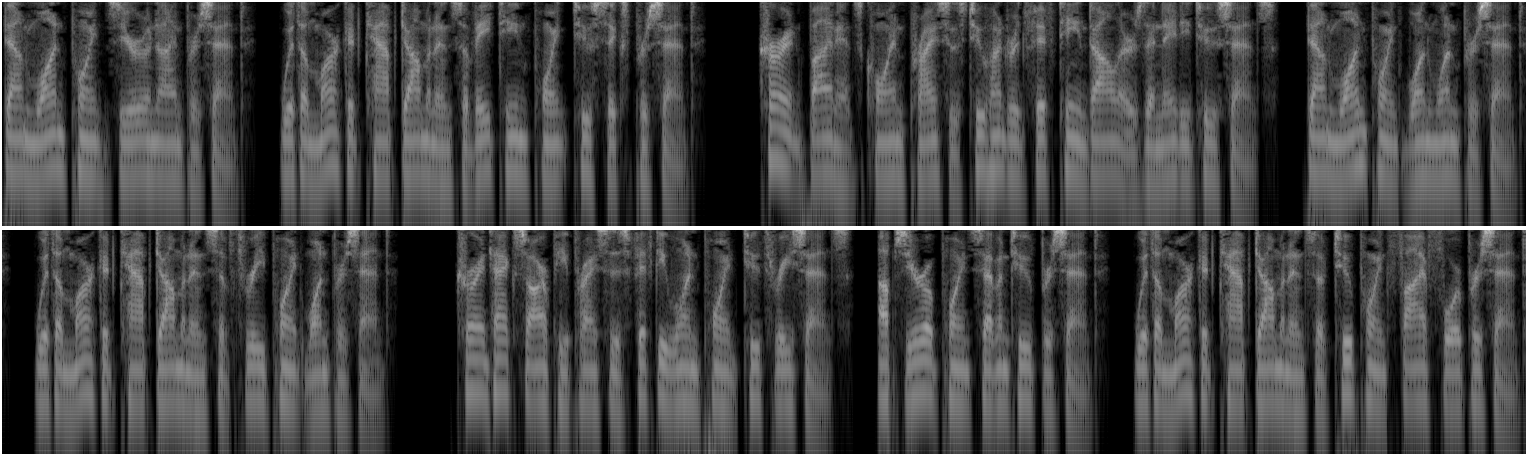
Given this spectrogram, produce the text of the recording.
down 1.09%, with a market cap dominance of 18.26%. Current Binance Coin price is $215.82, down 1.11%, with a market cap dominance of 3.1%. Current XRP price is 51.23 cents, up 0.72%, with a market cap dominance of 2.54%.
